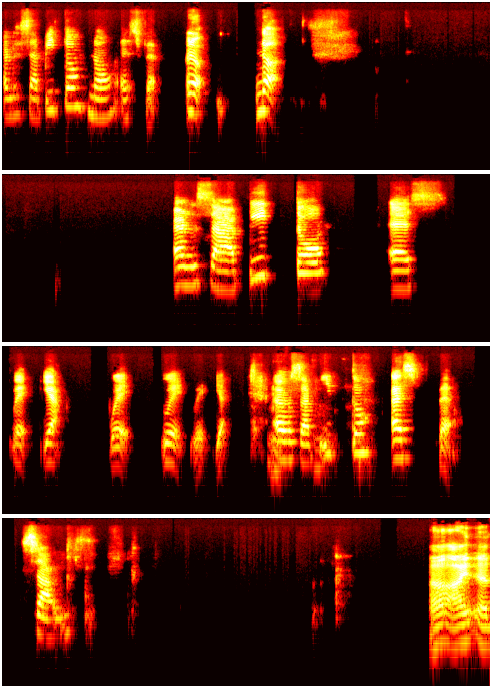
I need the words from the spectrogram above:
El sapito no es feo. No, no. El sapito es. Wait, yeah. Wait, wait, wait, yeah. El sapito es feo. Sorry. Uh, I, uh,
